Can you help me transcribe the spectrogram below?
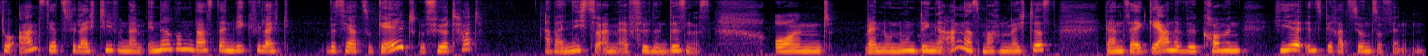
du ahnst jetzt vielleicht tief in deinem Inneren, dass dein Weg vielleicht bisher zu Geld geführt hat, aber nicht zu einem erfüllenden Business. Und wenn du nun Dinge anders machen möchtest, dann sei gerne willkommen, hier Inspiration zu finden.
